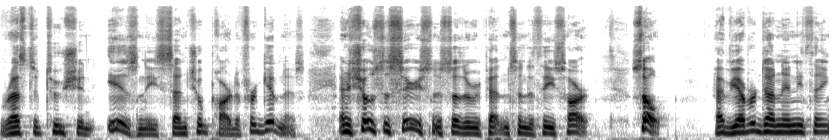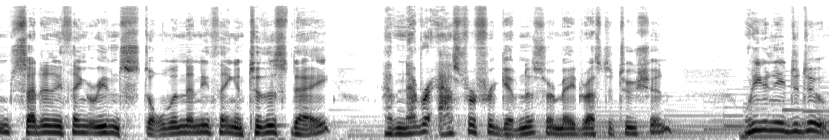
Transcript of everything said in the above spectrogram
Restitution is an essential part of forgiveness, and it shows the seriousness of the repentance in the thief's heart. So, have you ever done anything, said anything, or even stolen anything, and to this day, have never asked for forgiveness or made restitution, what do you need to do?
